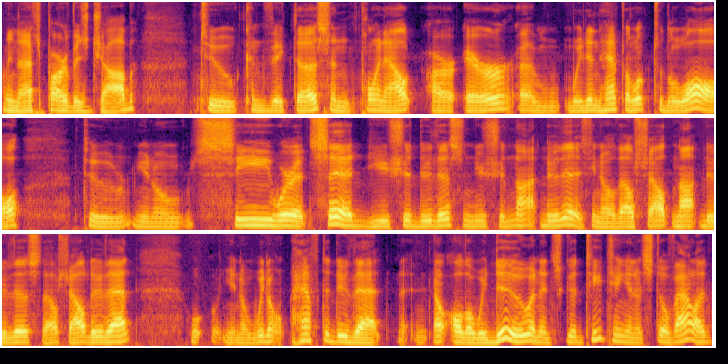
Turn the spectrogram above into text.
and that's part of his job to convict us and point out our error. Uh, we didn't have to look to the law to, you know, see where it said you should do this and you should not do this. You know, thou shalt not do this, thou shalt do that. You know, we don't have to do that, although we do, and it's good teaching and it's still valid.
